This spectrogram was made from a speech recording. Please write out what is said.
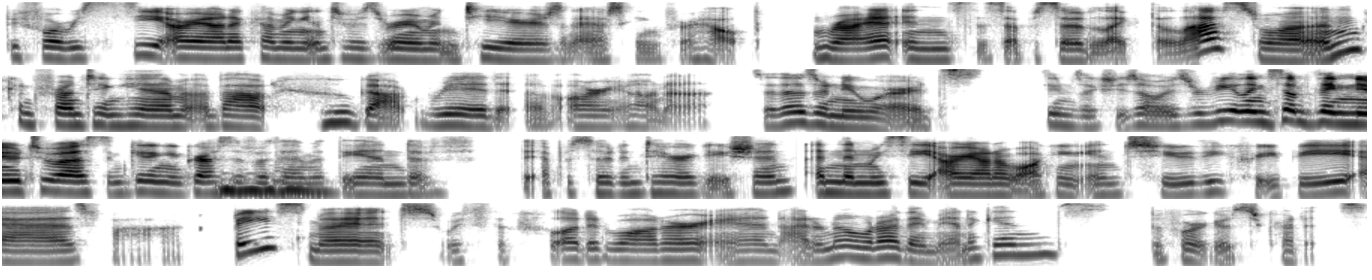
before we see Ariana coming into his room in tears and asking for help. Rya ends this episode like the last one, confronting him about who got rid of Ariana. So those are new words. Seems like she's always revealing something new to us and getting aggressive with him at mm-hmm. the end of the episode interrogation. And then we see Ariana walking into the creepy as fuck basement with the flooded water and I don't know, what are they, mannequins? Before it goes to credits.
